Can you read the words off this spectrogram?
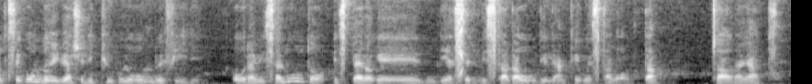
il secondo mi piace di più quello con due fili ora vi saluto e spero che, di esservi stata utile anche questa volta. Ciao ragazzi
